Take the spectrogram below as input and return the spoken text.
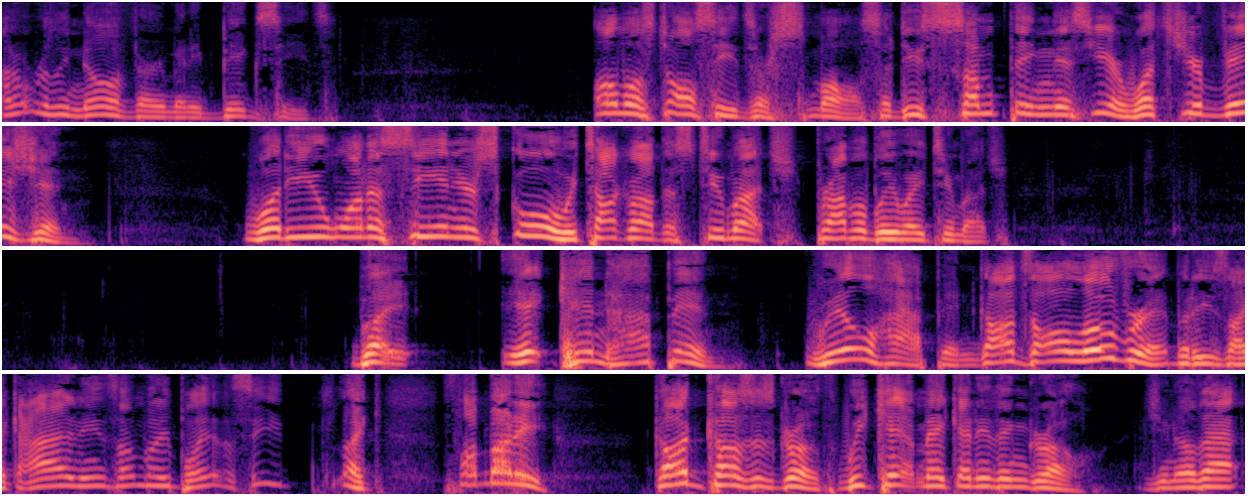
I don't really know of very many big seeds. Almost all seeds are small. So do something this year. What's your vision? What do you want to see in your school? We talk about this too much, probably way too much. But it can happen, will happen. God's all over it, but He's like, I need somebody plant the seed. Like, somebody. God causes growth. We can't make anything grow. Do you know that?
